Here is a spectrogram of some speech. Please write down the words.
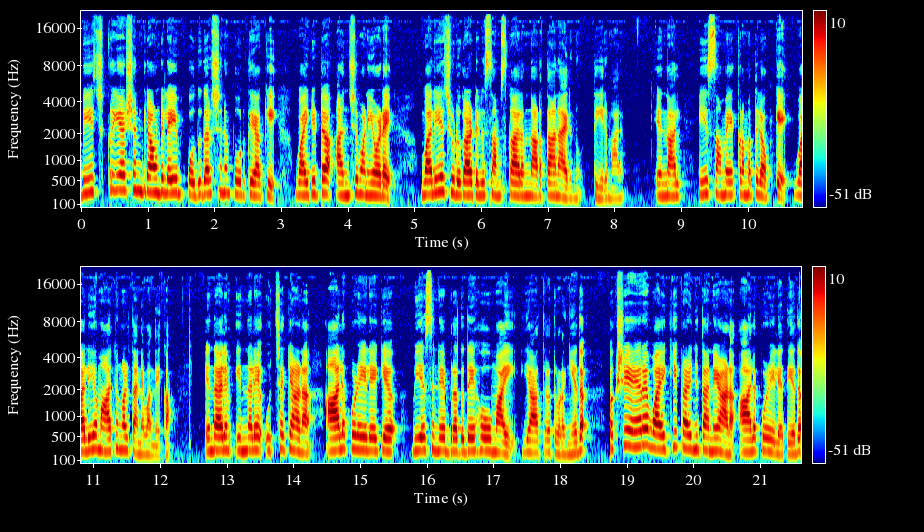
ബീച്ച് ക്രിയേഷൻ ഗ്രൗണ്ടിലെയും പൊതുദർശനം പൂർത്തിയാക്കി വൈകിട്ട് അഞ്ചു മണിയോടെ വലിയ ചുടുകാട്ടിൽ സംസ്കാരം നടത്താനായിരുന്നു തീരുമാനം. എന്നാൽ ഈ സമയക്രമത്തിലൊക്കെ വലിയ മാറ്റങ്ങൾ തന്നെ വന്നേക്കാം. എന്തായാലും ഇന്നലെ ഉച്ചയ്ക്കാണ് ആലപ്പുഴയിലേക്ക് വി എസിന്റെ മൃതദേഹവുമായി യാത്ര തുടങ്ങിയത്. പക്ഷേ ഏറെ വൈകി കഴിഞ്ഞ് തന്നെയാണ് ആലപ്പുഴയിലെത്തിയത്.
